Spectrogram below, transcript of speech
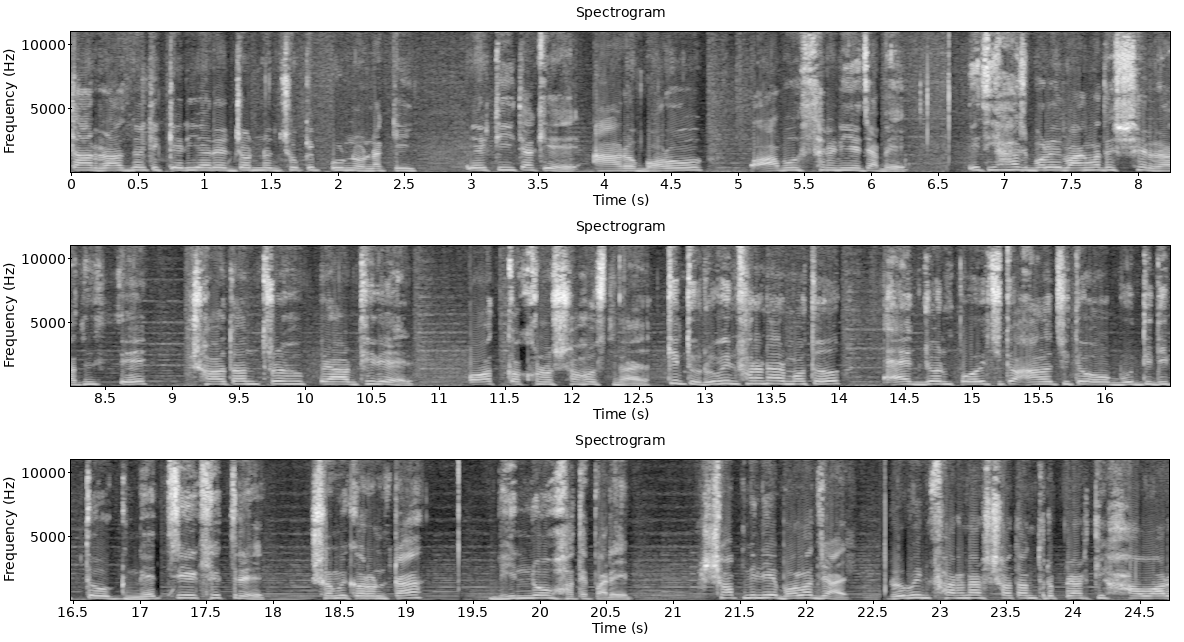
তার রাজনৈতিক ক্যারিয়ারের জন্য ঝুঁকিপূর্ণ, নাকি এটি তাকে আরও বড় অবস্থানে নিয়ে যাবে? ইতিহাস বলে বাংলাদেশের রাজনীতিতে স্বতন্ত্র প্রার্থীদের পথ কখনো সহজ নয়। কিন্তু রুবিন ফারানার মতো একজন পরিচিত, আলোচিত ও বুদ্ধিদীপ্ত নেত্রীর ক্ষেত্রে সমীকরণটা ভিন্ন হতে পারে। সব মিলিয়ে বলা যায়, রুবিন ফারহানার স্বতন্ত্র প্রার্থী হওয়ার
